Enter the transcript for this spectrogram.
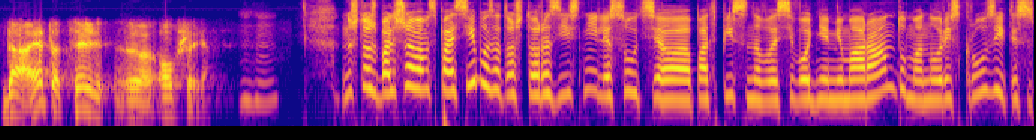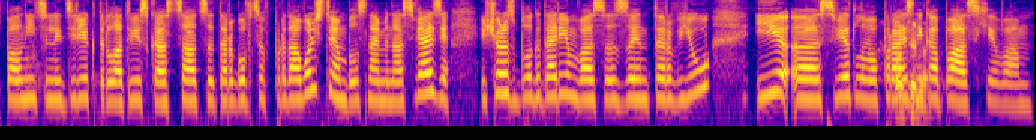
Да, это цель э, общая. Мгм. Ну что ж, большое вам спасибо за то, что разъяснили суть э, подписанного сегодня меморандума. Норис Крузит, исполнительный директор Латвийской ассоциации торговцев продовольствием, был с нами на связи. Еще раз благодарим вас за интервью и э, светлого праздника Пасхи вам.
